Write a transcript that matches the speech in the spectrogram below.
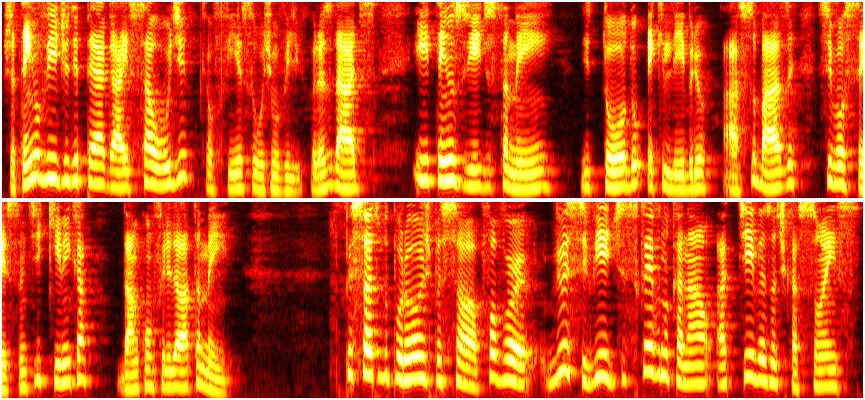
já tem o vídeo de pH e saúde, que eu fiz, o último vídeo de curiosidades, e tem os vídeos também de todo equilíbrio ácido-base. Se você é estudante de química, dá uma conferida lá também. Pessoal, é tudo por hoje, pessoal. Por favor, viu esse vídeo? Se inscreva no canal, ative as notificações.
